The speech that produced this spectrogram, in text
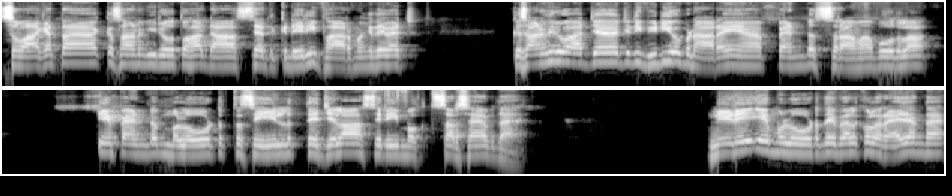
ਸਵਾਗਤ ਹੈ ਕਿਸਾਨ ਵੀਰੋ ਤੁਹਾਡਾ ਸਿੱਧਕ ਡੇਰੀ ਫਾਰਮਿੰਗ ਦੇ ਵਿੱਚ। ਕਿਸਾਨ ਵੀਰੋ, ਅੱਜ ਜਿਹੜੀ ਵੀਡੀਓ ਬਣਾ ਰਹੇ ਆ ਪਿੰਡ ਸਰਾਵਾਂ ਬੋਦਲਾ, ਇਹ ਪਿੰਡ ਮਲੋਟ ਤਹਿਸੀਲ ਤੇ ਜ਼ਿਲ੍ਹਾ ਸ੍ਰੀ ਮੁਕਤਸਰ ਸਾਹਿਬ ਦਾ ਹੈ। ਨੇੜੇ ਇਹ ਮਲੋਟ ਦੇ ਬਿਲਕੁਲ ਰਹਿ ਜਾਂਦਾ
